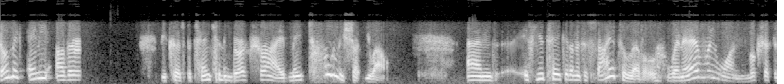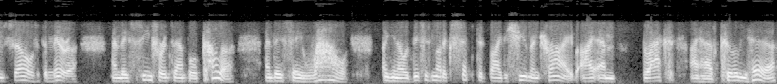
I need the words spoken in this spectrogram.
don't make any other, because potentially your tribe may totally shut you out. And if you take it on a societal level, when everyone looks at themselves at the mirror and they see, for example, color, and they say, wow, uh, you know, this is not accepted by the human tribe. I am black, I have curly hair,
